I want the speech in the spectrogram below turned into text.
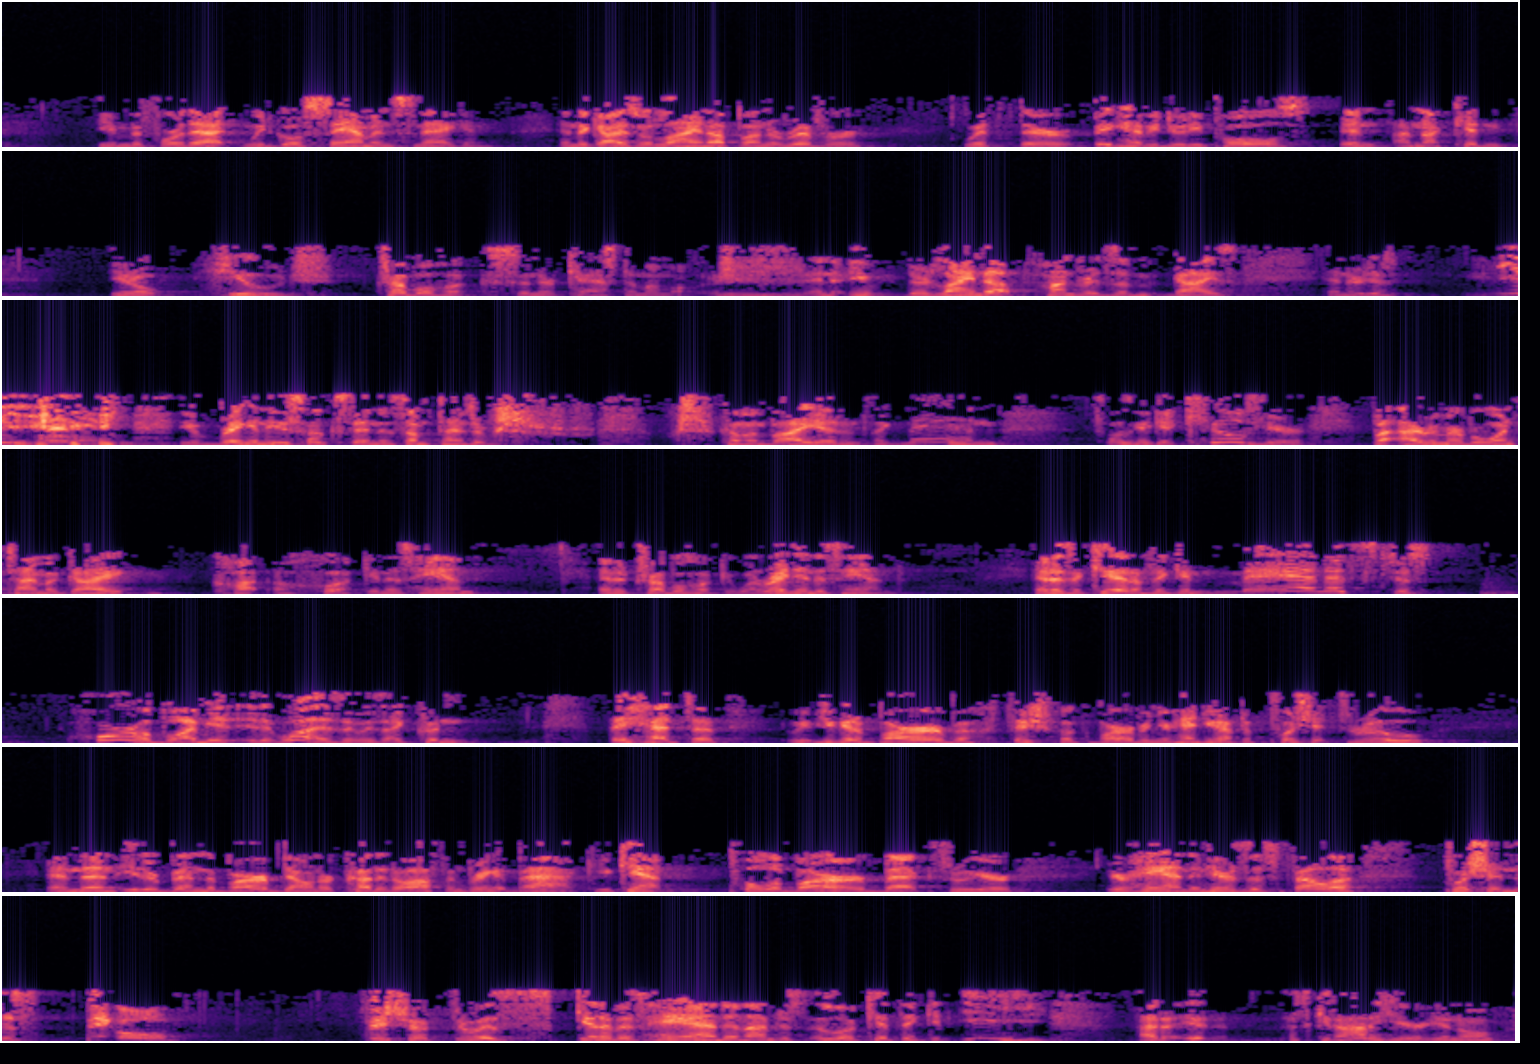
even before that, we'd go salmon snagging. And the guys would line up on the river with their big heavy duty poles, and I'm not kidding, you know, huge treble hooks, and they're casting them, and they're lined up, hundreds of guys, and they're just you're bringing these hooks in, and sometimes they're coming by you, and it's like, man, someone's gonna get killed here. But I remember one time a guy caught a hook in his hand, and a treble hook. It went right in his hand. And as a kid, I'm thinking, man, that's just horrible. I mean, it, it was. It was. I couldn't. They had to. If you get a barb, a fish hook barb in your hand, you have to push it through, and then either bend the barb down or cut it off and bring it back. You can't pull a barb back through your your hand. And here's this fella pushing this big old fish hook through his skin of his hand, and I'm just a little kid thinking, ee, I, it, let's get out of here, you know.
